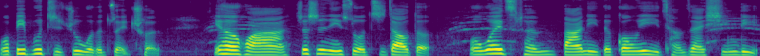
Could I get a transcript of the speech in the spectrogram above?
我必不止住我的嘴唇。耶和华啊，这是你所知道的。我未曾把你的公义藏在心里，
